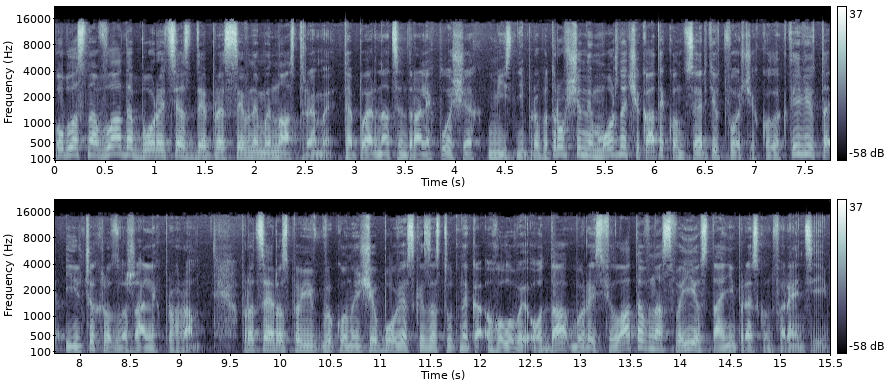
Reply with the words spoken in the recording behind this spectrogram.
Обласна влада бореться з депресивними настроями. Тепер на центральних площах міст Дніпропетровщини можна чекати концертів творчих колективів та інших розважальних програм. Про це розповів виконуючий обов'язки заступника голови ОДА Борис Філатов на своїй останній прес-конференції.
